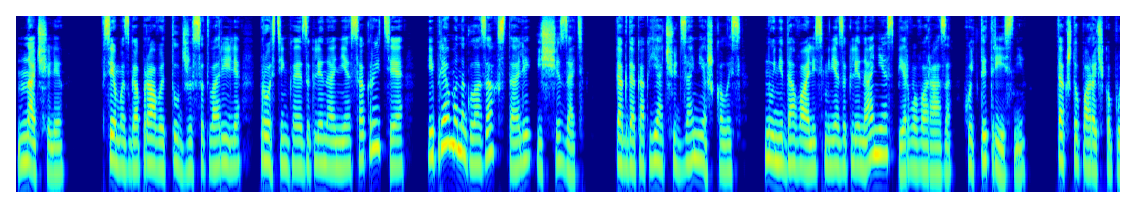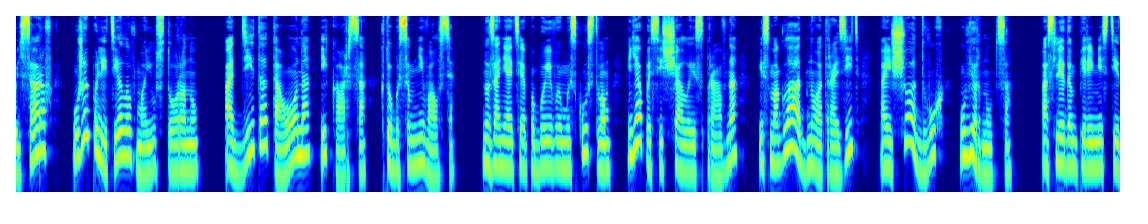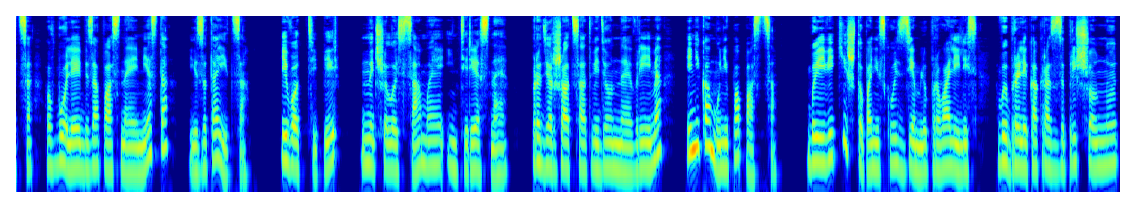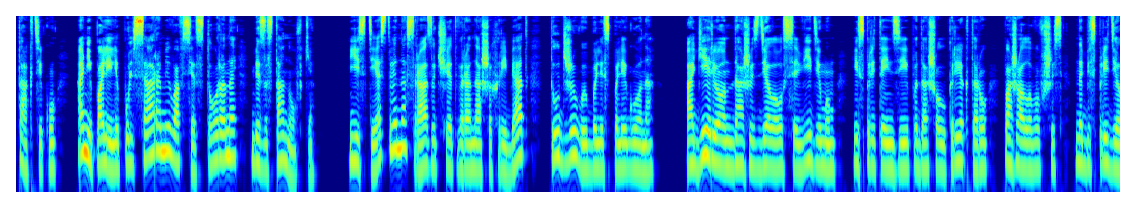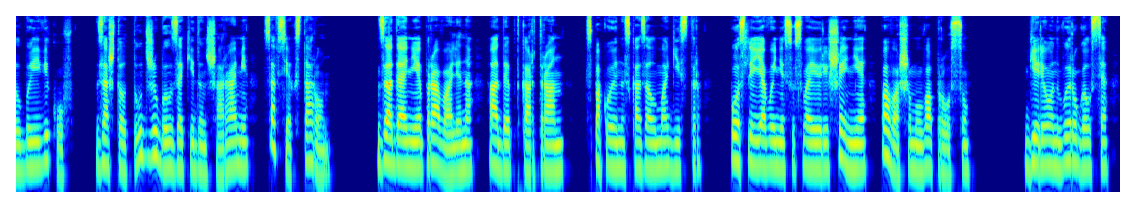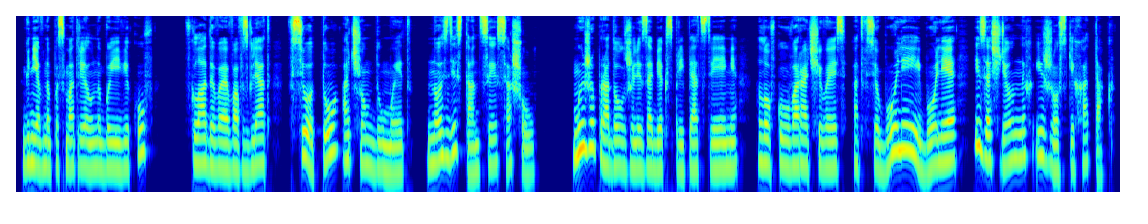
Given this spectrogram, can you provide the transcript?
Начали. Все мозгоправы тут же сотворили простенькое заклинание сокрытия и прямо на глазах стали исчезать, тогда как я чуть замешкалась, ну не давались мне заклинания с первого раза, хоть ты тресни. Так что парочка пульсаров уже полетела в мою сторону. От Дита, Таона и Карса, кто бы сомневался. Но занятия по боевым искусствам я посещала исправно и смогла одно отразить, а еще от двух увернуться а следом переместиться в более безопасное место и затаиться. И вот теперь началось самое интересное — продержаться отведенное время и никому не попасться. Боевики, чтоб они сквозь землю провалились, выбрали как раз запрещенную тактику. Они полили пульсарами во все стороны без остановки. Естественно, сразу четверо наших ребят тут же выбыли с полигона. А Герион даже сделался видимым и с претензией подошел к ректору, пожаловавшись на беспредел боевиков, за что тут же был закидан шарами со всех сторон. «Задание провалено, адепт Картран», — спокойно сказал магистр. «После я вынесу свое решение по вашему вопросу». Герион выругался, гневно посмотрел на боевиков, вкладывая во взгляд все то, о чем думает, но с дистанции сошел. Мы же продолжили забег с препятствиями, ловко уворачиваясь от все более и более изощренных и жестких атак.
